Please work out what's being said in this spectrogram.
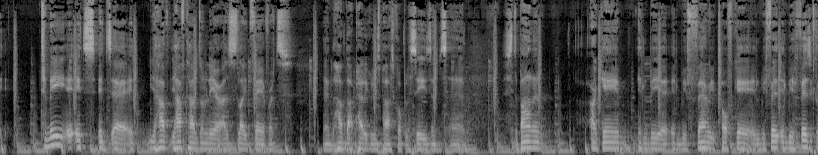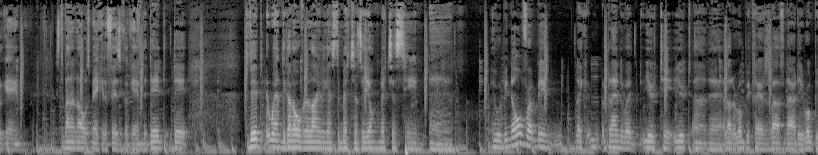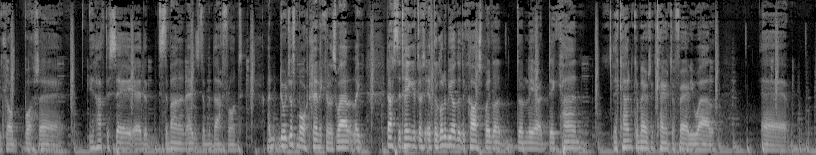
to me, it's it's uh, it, you have you have to have Dunleer as slight favourites um, have that pedigree these past couple of seasons. Um, Stabannon, our game, it'll be a, it'll be a very tough game. It'll be it'll be a physical game. Stabannon always make it a physical game. They did they they did when they got over the line against the Mitchells, a young Mitchells team, um, who would be known for being like blended with youth, youth and uh, a lot of rugby players as well from the Rugby Club. But uh, you'd have to say uh, the Stabannon edged them in that front, and they were just more clinical as well. Like that's the thing. If, if they're going to be under the cosh by Dun- Dunleer, they can they can come out and counter fairly well. Um,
